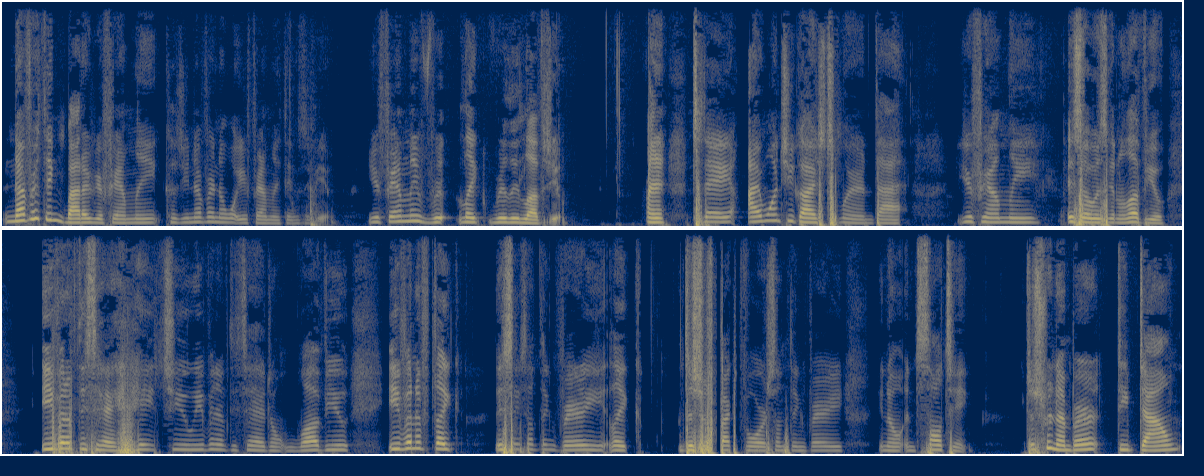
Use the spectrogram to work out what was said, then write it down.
never think bad of your family because you never know what your family thinks of you. Your family re- like really loves you. And today I want you guys to learn that your family is always going to love you. Even if they say I hate you, even if they say I don't love you, even if like they say something very like disrespectful or something very, you know, insulting. Just remember, deep down,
